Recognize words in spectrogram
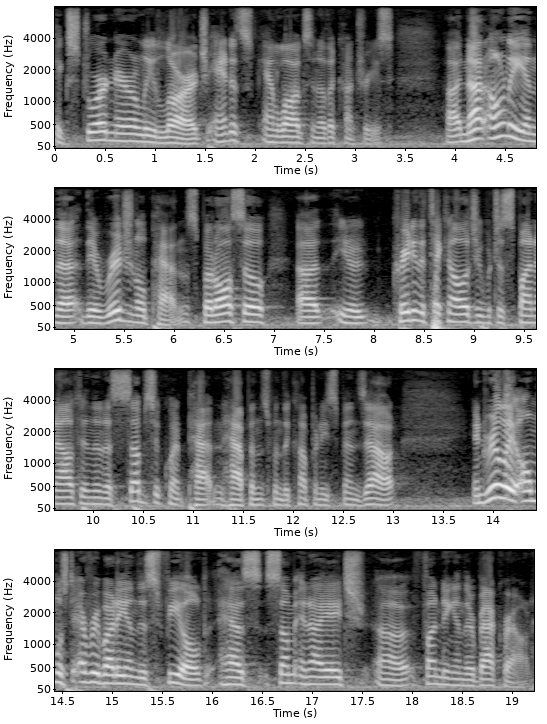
extraordinarily large, and its analogs in other countries, uh, not only in the, the original patents, but also uh, you know, creating the technology which is spun out, and then a subsequent patent happens when the company spins out. And really, almost everybody in this field has some NIH uh, funding in their background,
